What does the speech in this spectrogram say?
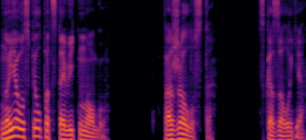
но я успел подставить ногу. «Пожалуйста», — сказал я.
